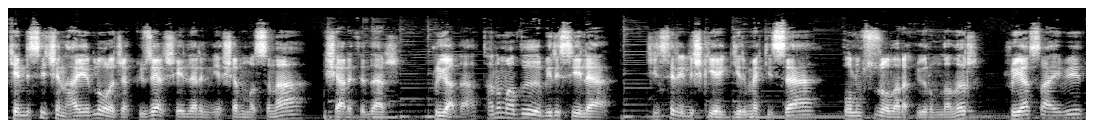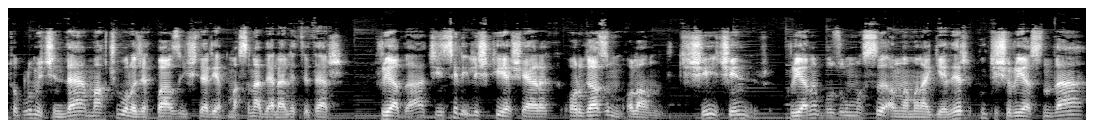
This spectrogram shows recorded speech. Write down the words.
kendisi için hayırlı olacak güzel şeylerin yaşanmasına işaret eder. Rüyada tanımadığı birisiyle cinsel ilişkiye girmek ise olumsuz olarak yorumlanır. Rüya sahibi toplum içinde mahcup olacak bazı işler yapmasına delalet eder. Rüyada cinsel ilişki yaşayarak orgazm olan kişi için rüyanın bozulması anlamına gelir. Bu kişi rüyasında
